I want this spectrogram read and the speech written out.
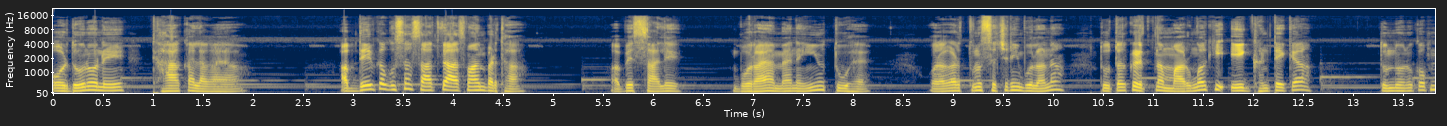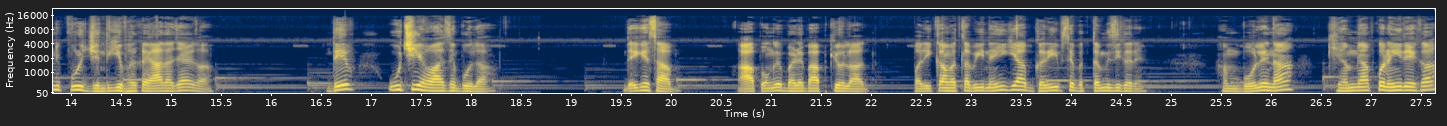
और दोनों ने ठहाका लगाया। अब देव का गुस्सा सातवें आसमान पर था। अबे साले, बुराया मैं नहीं हूँ, तू है। और अगर तूने सच नहीं बोला ना तो उतर कर इतना मारूँगा कि एक घंटे क्या तुम दोनों को अपनी पूरी ज़िंदगी भर का याद आ जाएगा। देव ऊँची आवाज़ में बोला, देखिए साहब, आप होंगे बड़े बाप की औलाद, पर इसका मतलब ये नहीं कि आप गरीब से बदतमीज़ी करें। हम बोले ना कि हमने आपको नहीं देखा,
